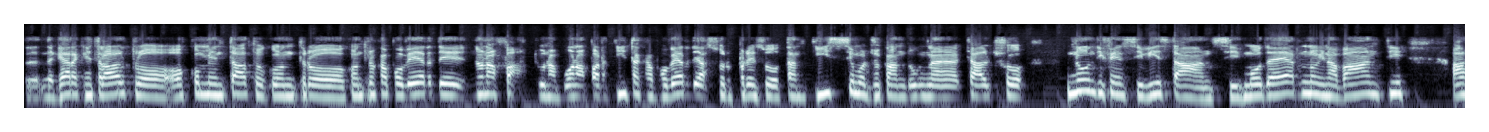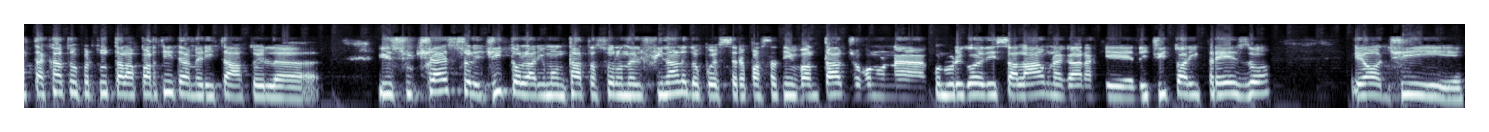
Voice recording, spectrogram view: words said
eh, gara che tra l'altro ho commentato contro, contro, Capoverde, non ha fatto una buona partita, Capoverde ha sorpreso tantissimo giocando un calcio non difensivista, anzi moderno, in avanti, ha attaccato per tutta la partita e ha meritato il il successo. L'Egitto l'ha rimontata solo nel finale dopo essere passato in vantaggio con, una, con un rigore di Salah, una gara che l'Egitto ha ripreso e oggi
